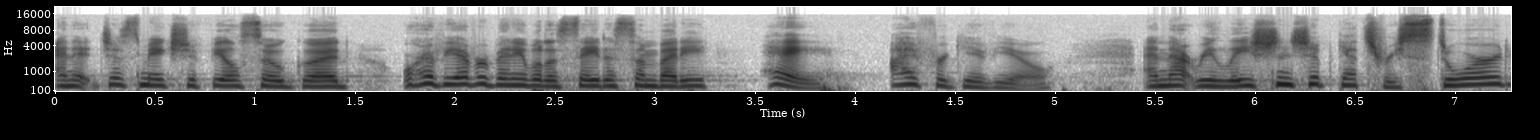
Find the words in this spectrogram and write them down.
and it just makes you feel so good? Or have you ever been able to say to somebody, Hey, I forgive you? And that relationship gets restored?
